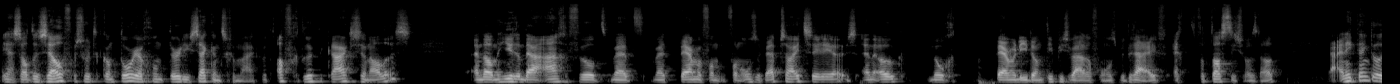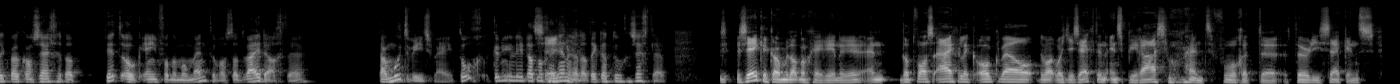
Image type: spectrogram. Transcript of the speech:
ja, ze hadden zelf een soort kantoorjargon 30 seconds gemaakt. Met afgedrukte kaartjes en alles. En dan hier en daar aangevuld met, met termen van, van onze website, serieus. En ook nog termen die dan typisch waren voor ons bedrijf. Echt fantastisch was dat. Ja, en ik denk dat ik wel kan zeggen dat dit ook een van de momenten was dat wij dachten, daar moeten we iets mee, toch? Kunnen jullie dat nog Zeker. herinneren, dat ik dat toen gezegd heb? Zeker kan ik me dat nog herinneren. En dat was eigenlijk ook wel, wat je zegt, een inspiratiemoment voor het uh, 30 seconds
